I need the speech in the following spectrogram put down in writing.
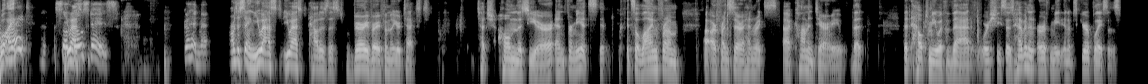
Well, All I, right. so You asked- those days. Go ahead, Matt. I was just saying, you asked, you asked, how does this very, very familiar text touch home this year? And for me, it's, it, it's a line from uh, our friend Sarah Henrich's uh, commentary that, that helped me with that, where she says, heaven and earth meet in obscure places.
